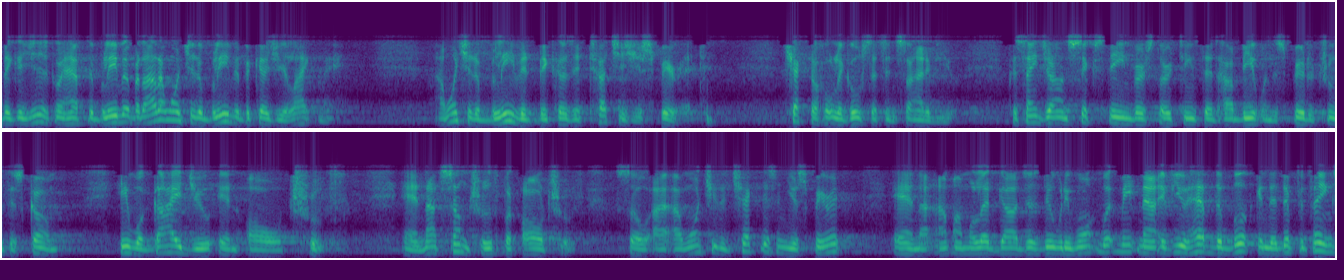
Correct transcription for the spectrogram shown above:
because you're just going to have to believe it. But I don't want you to believe it because you like me. I want you to believe it because it touches your spirit. Check the Holy Ghost that's inside of you. Because St. John 16, verse 13 said, Howbeit, when the Spirit of truth has come, he will guide you in all truth. And not some truth, but all truth. So I, I want you to check this in your spirit, and I, I'm, I'm going to let God just do what he wants with me. Now, if you have the book and the different things,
